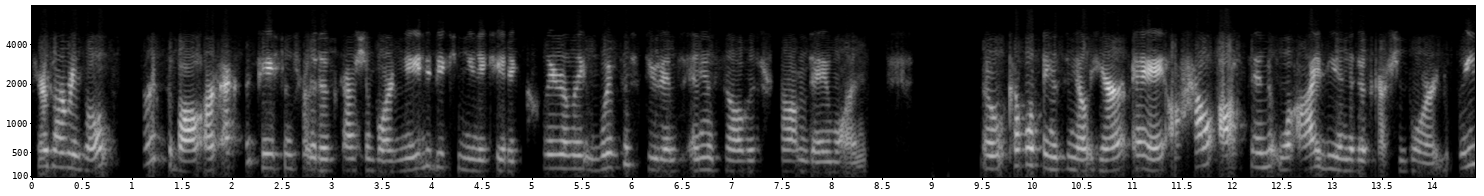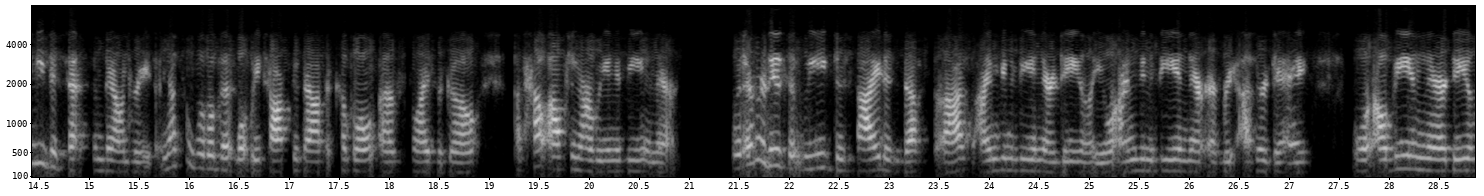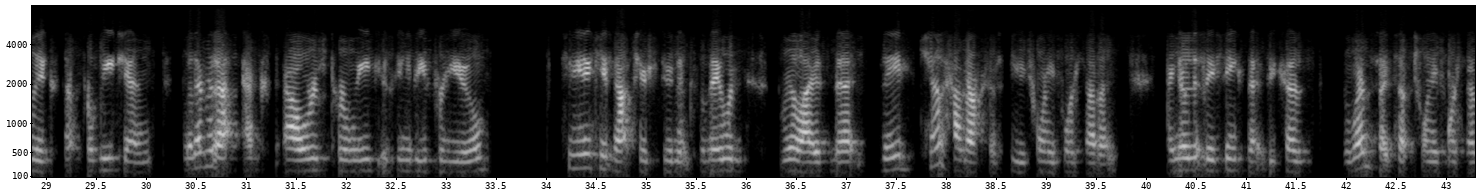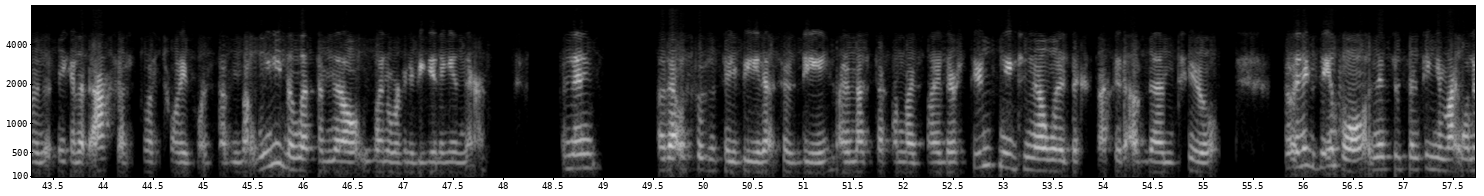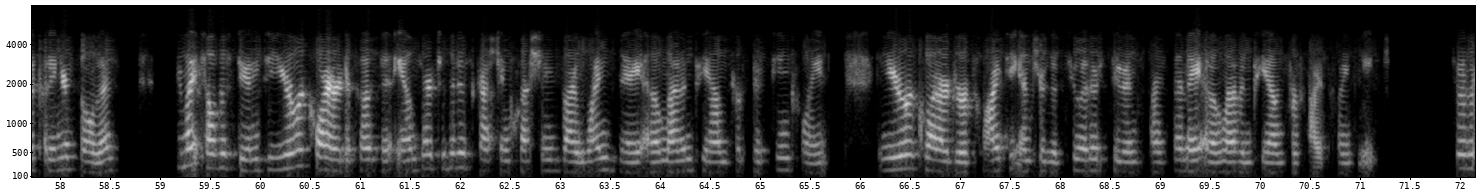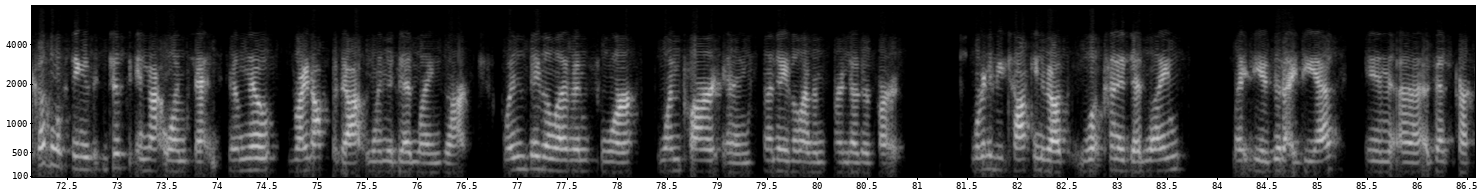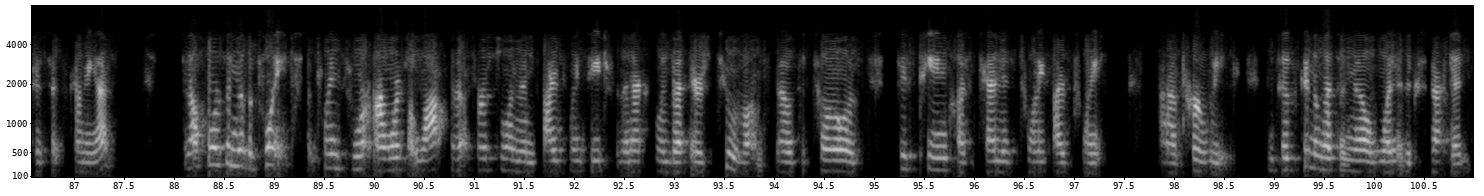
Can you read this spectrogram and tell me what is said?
Here's our results. First of all, our expectations for the discussion board need to be communicated clearly with the students in the syllabus from day one. So a couple of things to note here. A, how often will I be in the discussion board? We need to set some boundaries, and that's a little bit what we talked about a couple of slides ago of how often are we going to be in there. Whatever it is that we decide is best for us, I'm going to be in there daily, or I'm going to be in there every other day, or I'll be in there daily except for weekends. Whatever that X hours per week is going to be for you, communicate that to your students so they would realize that they can't have access to you 24-7. I know that they think that because the website's up 24-7 that they can have access to us 24-7, but we need to let them know when we're going to be getting in there. And then uh, that was supposed to say B, that says D. I messed up on my slide there. Students need to know what is expected of them too. So an example, and this is something you might want to put in your syllabus, you might tell the students you're required to post an answer to the discussion questions by Wednesday at 11 p.m. for 15 points. And you're required to reply to answers of two other students by Sunday at 11 p.m. for 5 points each. So there's a couple of things just in that one sentence. You'll know right off the bat when the deadlines are. Wednesday at 11 for one part and Sunday at 11 for another part. We're going to be talking about what kind of deadlines might be a good idea in uh, a best practice that's coming up. And also listen to the points. The points are worth a lot for that first one and five points each for the next one, but there's two of them. So it's a total of 15 plus 10 is 25 points uh, per week. And so it's going to let them know what is expected.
